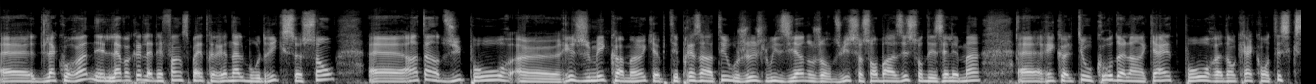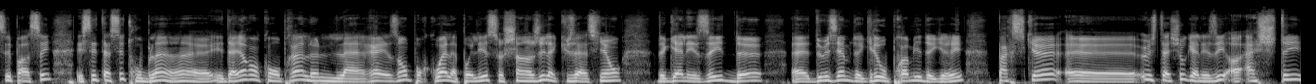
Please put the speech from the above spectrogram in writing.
euh, de la Couronne et l'avocat de la défense, maître Rénal Baudry, qui se sont euh, entendus pour un résumé commun qui a été présenté au juge Louisiane aujourd'hui. se sont basés sur des éléments euh, récoltés au cours de l'enquête pour donc raconter ce qui s'est passé. Et c'est assez troublant. Hein? Et d'ailleurs, on comprend là, la raison pourquoi la police a changé l'accusation de Galézé de deuxième degré au premier degré, parce que Eustachio Galézé a acheté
